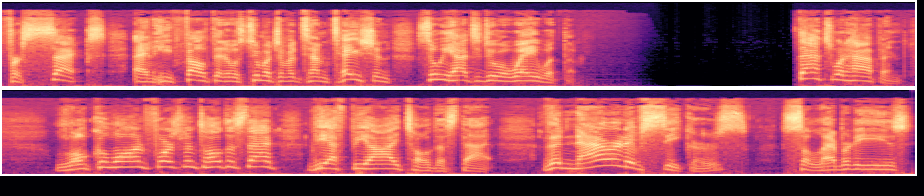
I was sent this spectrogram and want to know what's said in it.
for sex, and he felt that it was too much of a temptation, so he had to do away with them. That's what happened. Local law enforcement told us that. The FBI told us that. The narrative seekers celebrities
